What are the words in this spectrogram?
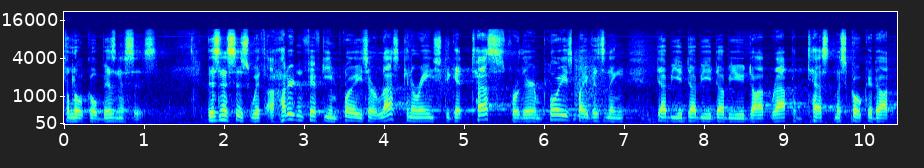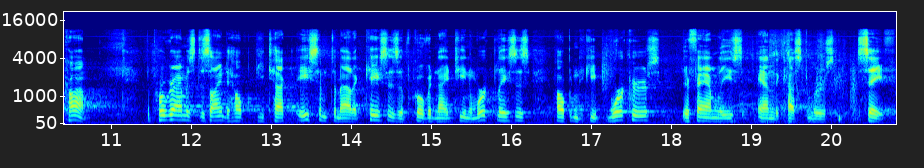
to local businesses. Businesses with 150 employees or less can arrange to get tests for their employees by visiting www.rapidtestmuskoka.com. The program is designed to help detect asymptomatic cases of COVID-19 in workplaces, helping to keep workers, their families, and the customers safe.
